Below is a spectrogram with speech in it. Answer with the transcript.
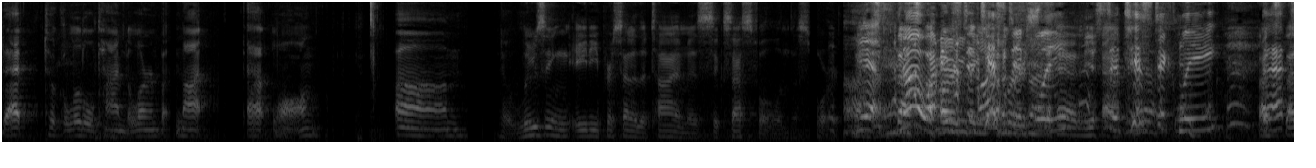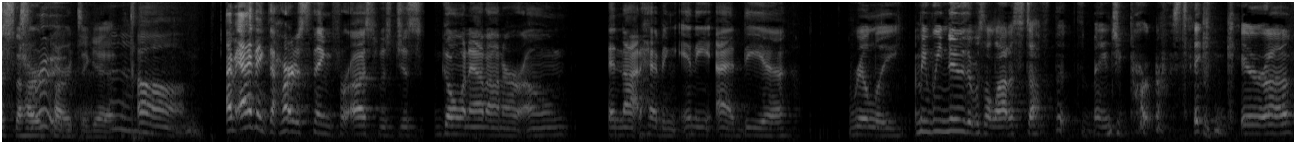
that took a little time to learn, but not that long. Um, You know, losing 80% of the time is successful in the sport. yes, That's no, I mean hard thing statistically, yeah. statistically, That's, that's, that's the hard part to get. Um, I mean, I think the hardest thing for us was just going out on our own and not having any idea really. I mean, we knew there was a lot of stuff that the managing partner was taking care of,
